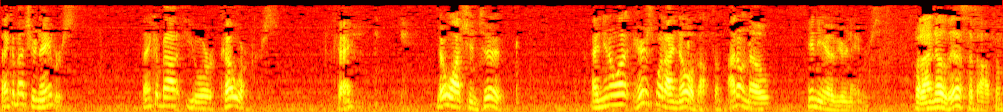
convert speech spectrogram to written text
Think about your neighbors. Think about your coworkers. Okay? They're watching too. And you know what? Here's what I know about them. I don't know any of your neighbors, but I know this about them.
